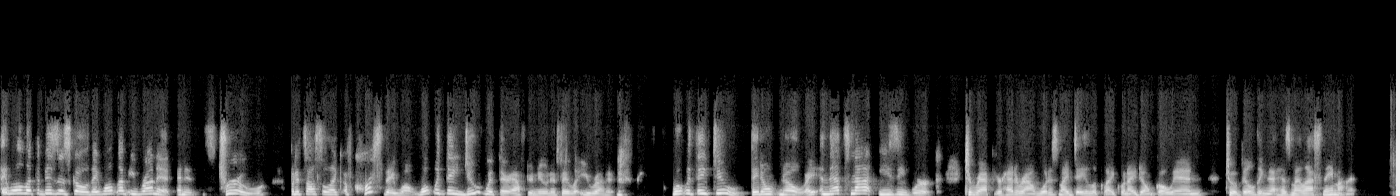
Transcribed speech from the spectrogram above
they won't let the business go. They won't let me run it. And it's true but it's also like of course they won't. What would they do with their afternoon if they let you run it what would they do? They don't know, right? And that's not easy work to wrap your head around. What does my day look like when I don't go in to a building that has my last name on it?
